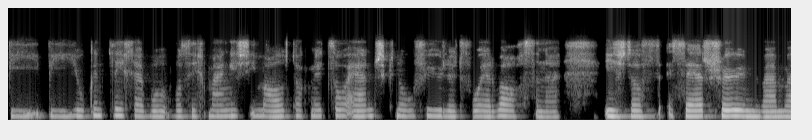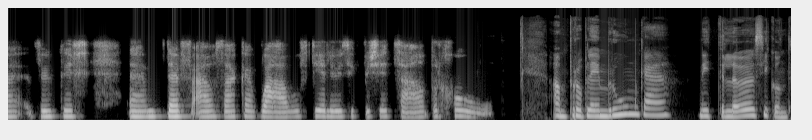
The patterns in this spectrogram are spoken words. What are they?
bei, bei Jugendlichen, wo sich manchmal im Alltag nicht so ernst genommen fühlen von Erwachsenen, ist das sehr schön, wenn man wirklich ähm, darf auch sagen, wow, auf die Lösung bist du jetzt selber gekommen. Am Problem Raum geben, nicht der Lösung und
